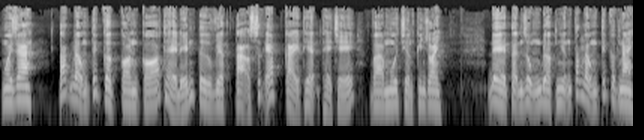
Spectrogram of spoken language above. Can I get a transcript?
Ngoài ra, tác động tích cực còn có thể đến từ việc tạo sức ép cải thiện thể chế và môi trường kinh doanh. Để tận dụng được những tác động tích cực này,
